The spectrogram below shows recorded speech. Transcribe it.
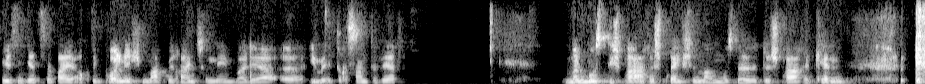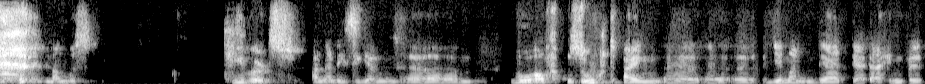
Wir sind jetzt dabei, auch den polnischen Markt mit reinzunehmen, weil der äh, immer interessanter wird. Man muss die Sprache sprechen, man muss die, die Sprache kennen, man muss Keywords analysieren. Ähm, worauf sucht ein äh, äh, jemand, der, der dahin will?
